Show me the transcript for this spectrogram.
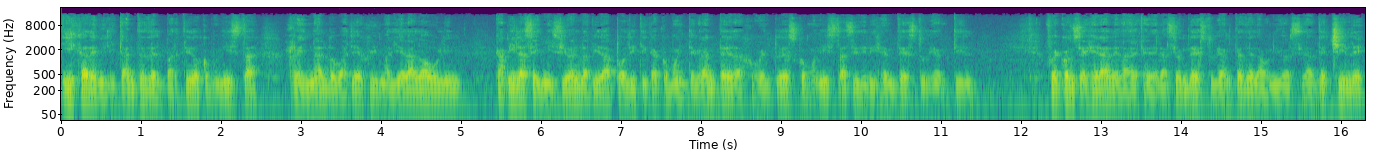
hija de militantes del Partido Comunista, Reinaldo Vallejo y Mariela Dowling, Camila se inició en la vida política como integrante de las Juventudes Comunistas y dirigente estudiantil. Fue consejera de la Federación de Estudiantes de la Universidad de Chile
